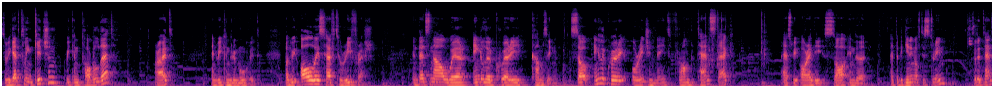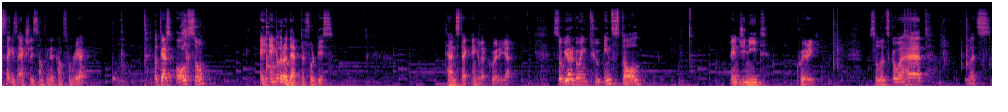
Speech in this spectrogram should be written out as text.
So we get clean kitchen, we can toggle that, right? And we can remove it. But we always have to refresh. And that's now where Angular Query comes in. So Angular Query originates from the TanStack, as we already saw in the at the beginning of the stream. So the TanStack is actually something that comes from React. But there's also a Angular adapter for this. TanStack Angular query, yeah. So we are going to install ng-neat query. So let's go ahead, let's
